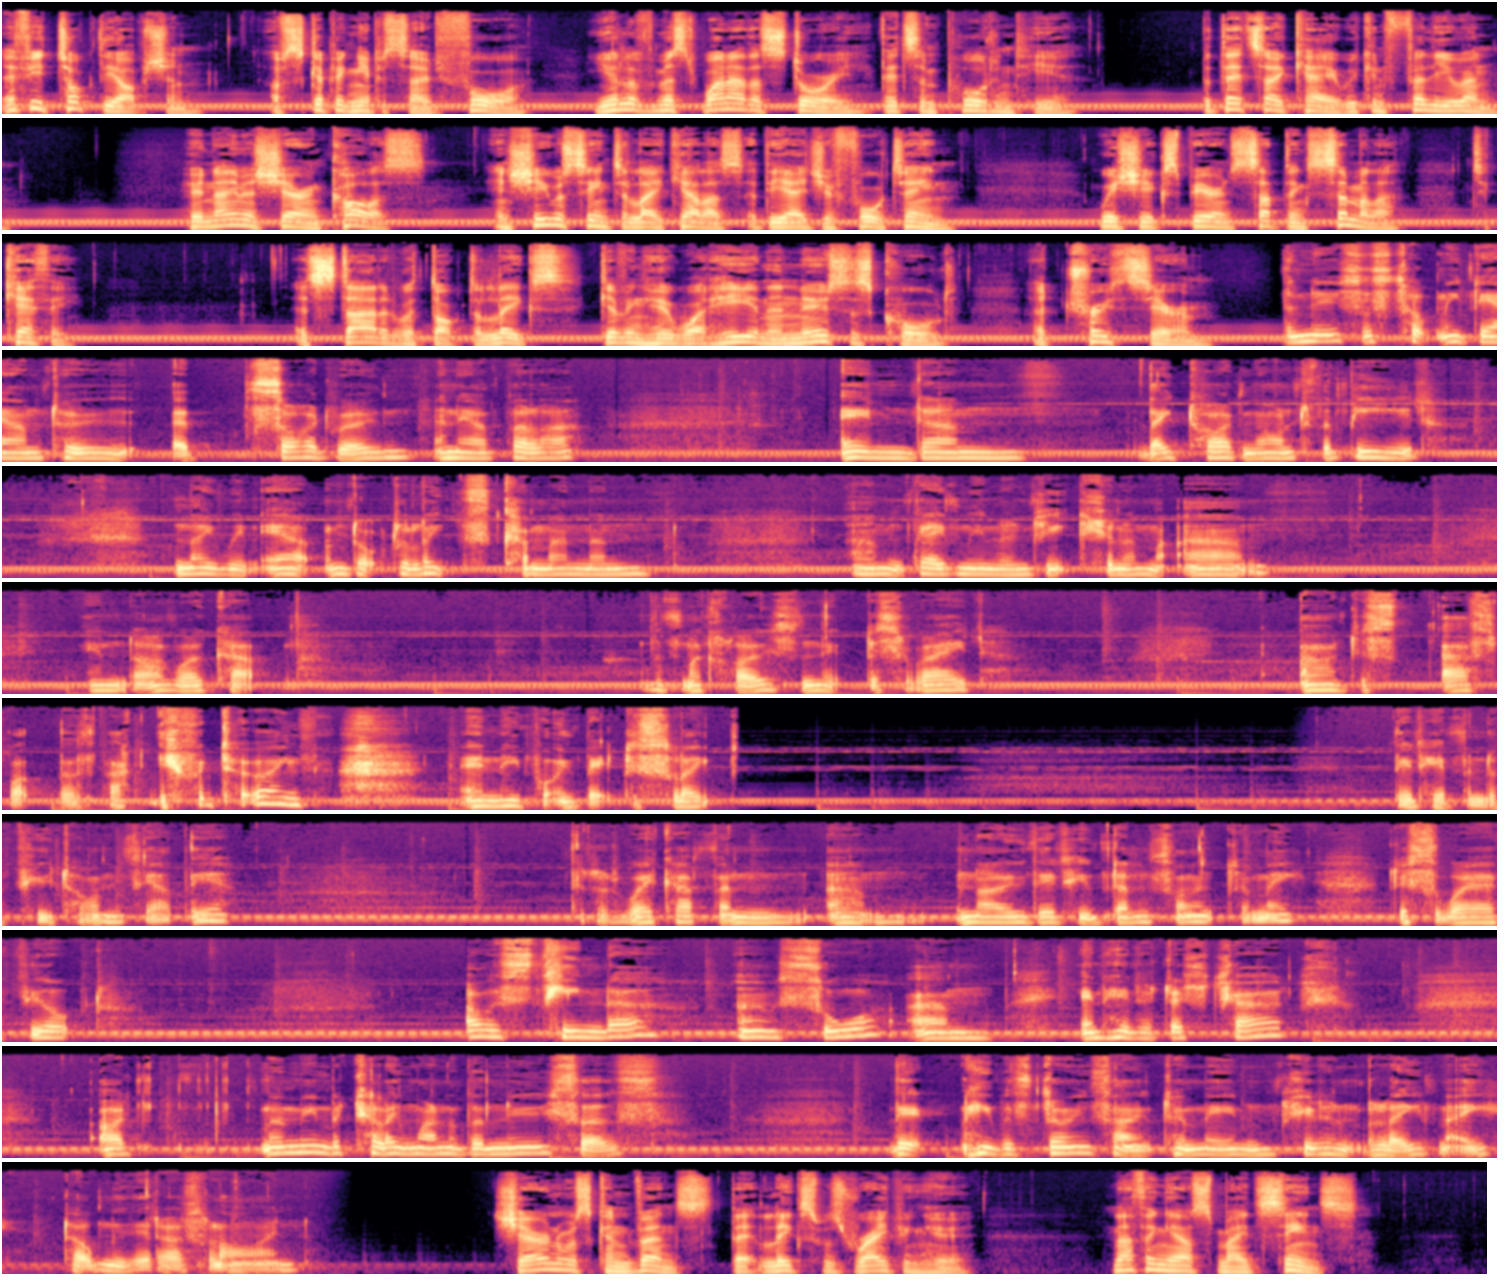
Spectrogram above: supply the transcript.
If you took the option of skipping episode 4, you'll have missed one other story that's important here. But that's okay, we can fill you in. Her name is Sharon Collis, and she was sent to Lake Alice at the age of 14, where she experienced something similar to Kathy. It started with Dr. Leeks giving her what he and the nurses called a truth serum. The nurses took me down to a side room in our villa and um, they tied me onto the bed. And they went out, and Dr. Leeks come in and um, gave me an injection in my arm. And I woke up with my clothes in that disarrayed. I just asked what the fuck you were doing, and he put me back to sleep. That happened a few times out there. That I'd wake up and um, know that he'd done something to me, just the way I felt. I was tender, um, sore, um, and had a discharge. I remember telling one of the nurses that he was doing something to me, and she didn't believe me, told me that I was lying. Sharon was convinced that Leeks was raping her. Nothing else made sense.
